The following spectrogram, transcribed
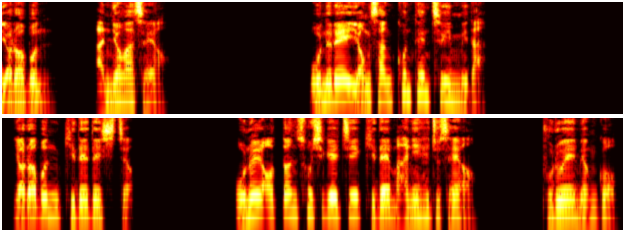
여러분, 안녕하세요. 오늘의 영상 콘텐츠입니다. 여러분 기대되시죠? 오늘 어떤 소식일지 기대 많이 해주세요. 불후의 명곡,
